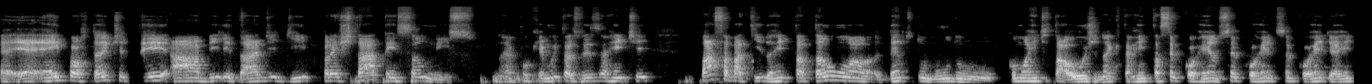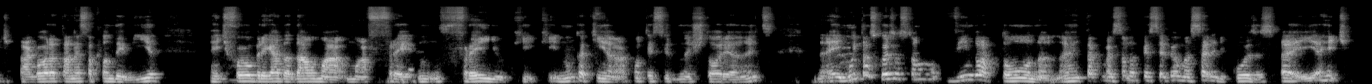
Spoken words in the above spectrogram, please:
É, é, é, importante ter a habilidade de prestar atenção nisso, né? Porque muitas vezes a gente passa batido, a gente está tão dentro do mundo como a gente está hoje, né? Que tá, a gente está sempre correndo, sempre correndo, sempre correndo, e a gente agora está nessa pandemia, a gente foi obrigado a dar uma, uma fre, um freio que, que nunca tinha acontecido na história antes, né? E muitas coisas estão vindo à tona, né? A gente está começando a perceber uma série de coisas, aí a gente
